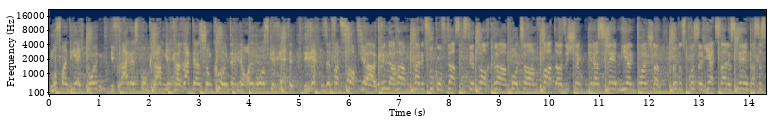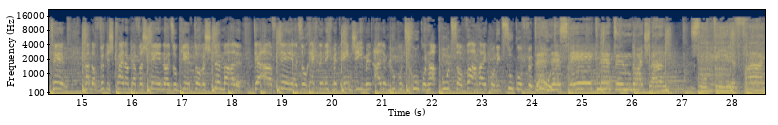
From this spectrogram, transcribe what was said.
Muss man die echt dulden? Die Frage ist Programm, ihr Charakter ist schon cool, denn der Euro ist gerettet. Die Retten sind verzockt, ja. Kinder haben keine Zukunft, das ist dir doch klar. Mutter und Vater, sie schenken dir das Leben hier in Deutschland. Wird uns Brüssel jetzt alles nehmen, das System kann doch wirklich keiner mehr verstehen. Also gebt eure Stimme alle der AfD. Also rechne nicht mit Angie, mit allem Lug und Trug und hab Mut zur Wahrheit und die Zukunft für Wenn gut. es regnet in Deutschland, so viele Fragen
